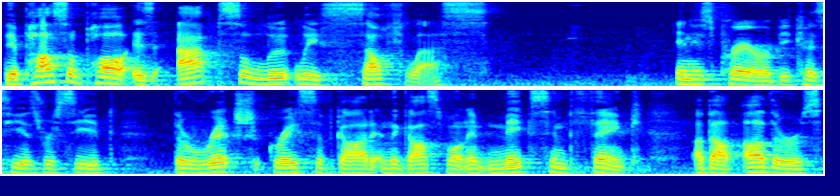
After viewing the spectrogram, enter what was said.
The Apostle Paul is absolutely selfless in his prayer because he has received the rich grace of God in the gospel, and it makes him think about others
